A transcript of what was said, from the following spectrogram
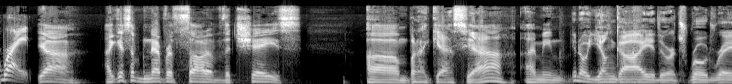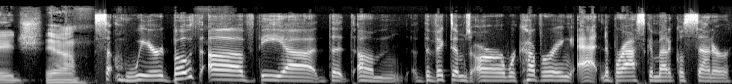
Right. Yeah, I guess I've never thought of the chase, um, but I guess yeah. I mean, You know, young guy, either it's road rage. yeah. something weird. Both of the uh, the um, the victims are recovering at Nebraska Medical Center.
